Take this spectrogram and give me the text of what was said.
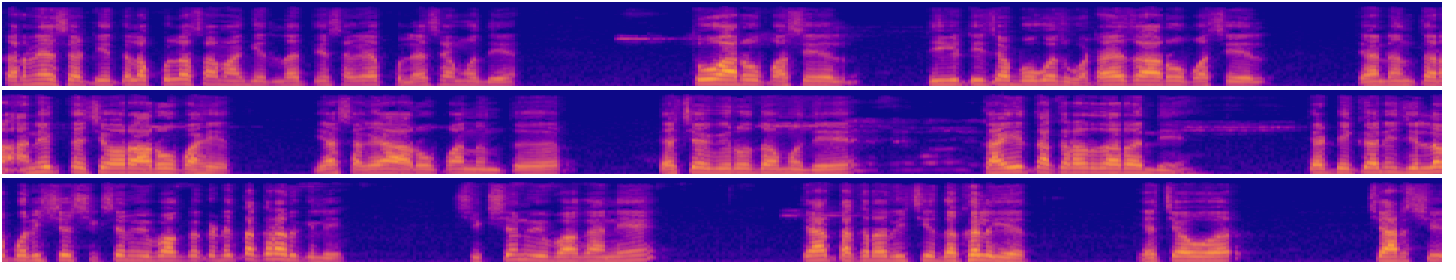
करण्यासाठी त्याला खुलासा मागितला. ते सगळ्या खुलाशामध्ये तो आरोप असेल टी ई टीच्या बोगस घोटाळ्याचा आरोप असेल त्यानंतर अनेक त्याच्यावर आरोप आहेत. या सगळ्या आरोपानंतर त्याच्या विरोधामध्ये काही तक्रारदारांनी त्या ठिकाणी जिल्हा परिषद शिक्षण विभागाकडे तक्रार केली. शिक्षण विभागाने त्या तक्रारीची दखल घेत याच्यावर चारशे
